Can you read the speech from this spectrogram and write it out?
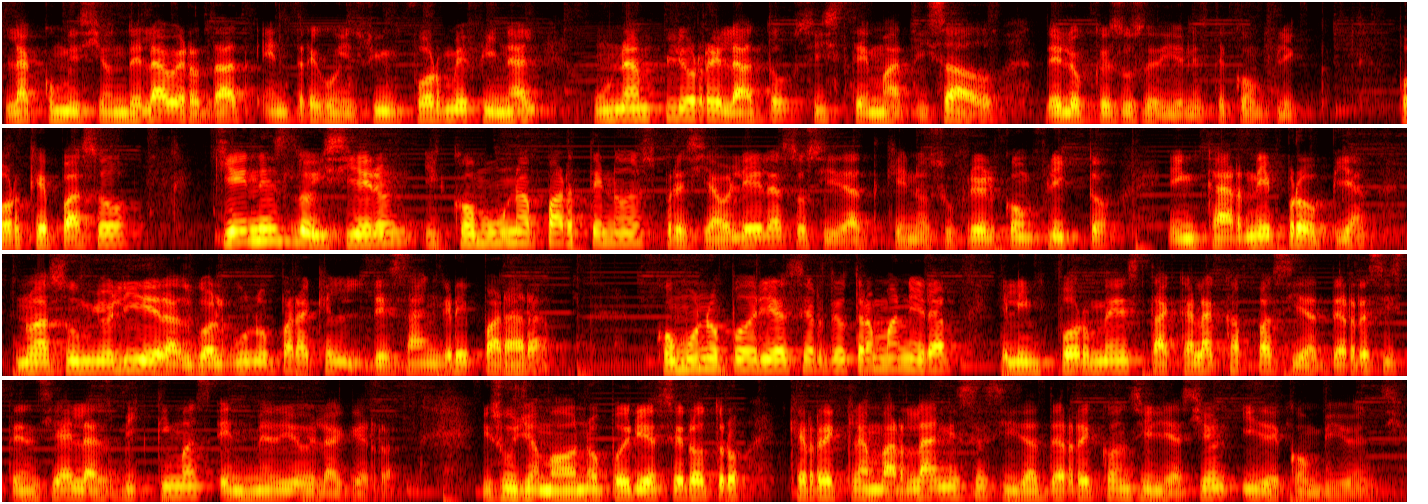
La Comisión de la Verdad entregó en su informe final un amplio relato sistematizado de lo que sucedió en este conflicto, por qué pasó, quiénes lo hicieron y cómo una parte no despreciable de la sociedad que no sufrió el conflicto en carne propia no asumió liderazgo alguno para que el desangre parara como no podría ser de otra manera, el informe destaca la capacidad de resistencia de las víctimas en medio de la guerra, y su llamado no podría ser otro que reclamar la necesidad de reconciliación y de convivencia.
